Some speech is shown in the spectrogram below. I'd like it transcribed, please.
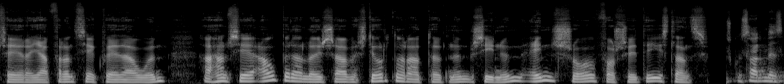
segir að Jafnfrand sé hveð áum að hann sé ábyrðalauðs af stjórnaratöfnum sínum eins og fórsiti Íslands. Sko þar með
